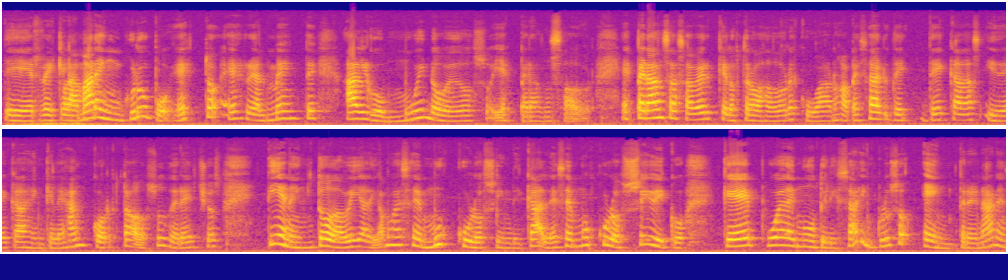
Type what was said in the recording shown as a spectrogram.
eh, reclamar en grupo. Esto es realmente algo muy novedoso y esperanzador. Esperanza saber que los trabajadores cubanos, a pesar de décadas y décadas en que les han cortado sus derechos, tienen todavía, digamos, ese músculo sindical, ese músculo cívico que pueden utilizar, incluso entrenar en,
